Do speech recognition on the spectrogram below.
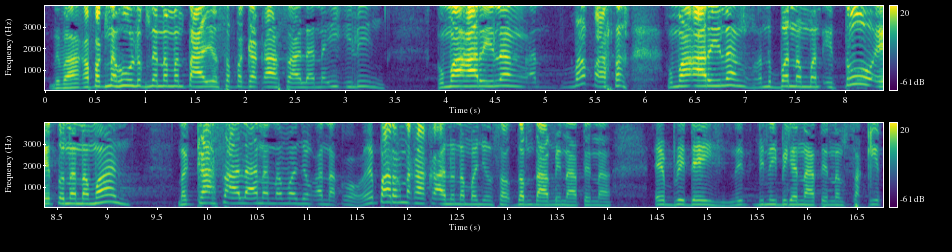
Di ba? Kapag nahulog na naman tayo sa pagkakasala, naiiling. Kung lang, ba, parang, kung maaari lang, ano ba naman ito? Ito na naman. Nagkasala na naman yung anak ko. Eh, parang nakakaano naman yung sa damdamin natin na everyday, binibigyan natin ng sakit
